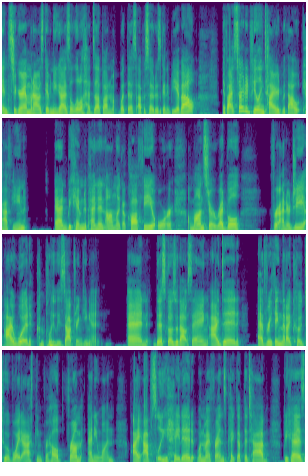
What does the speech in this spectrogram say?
Instagram when I was giving you guys a little heads up on what this episode is going to be about. If I started feeling tired without caffeine and became dependent on like a coffee or a monster or Red Bull for energy, I would completely stop drinking it. And this goes without saying, I did everything that I could to avoid asking for help from anyone. I absolutely hated when my friends picked up the tab because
